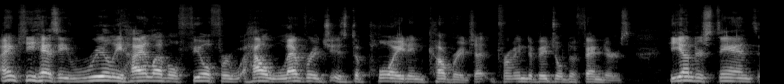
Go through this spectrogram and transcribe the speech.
I think he has a really high level feel for how leverage is deployed in coverage uh, from individual defenders. He understands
